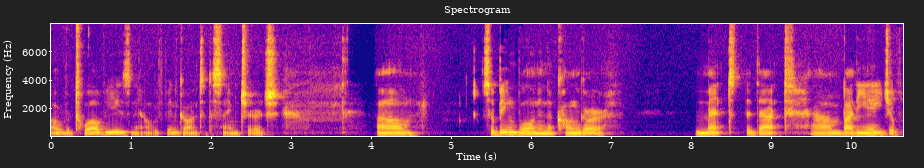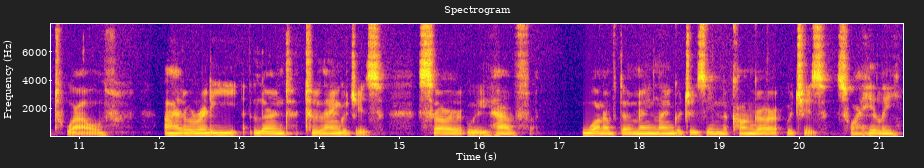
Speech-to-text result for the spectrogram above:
over 12 years now, we've been going to the same church. Um, so, being born in the Congo meant that um, by the age of 12, I had already learned two languages. So, we have one of the main languages in the Congo, which is Swahili.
